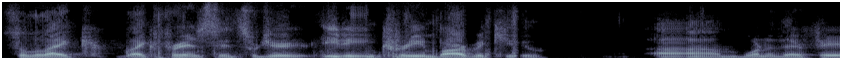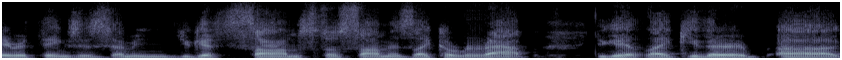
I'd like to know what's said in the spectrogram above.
So like like for instance, when you're eating Korean barbecue, um, one of their favorite things is I mean you get sam. So sam is like a wrap. You get like either uh,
